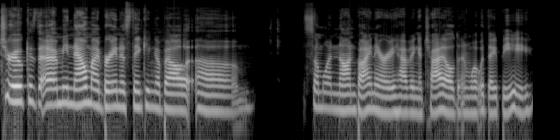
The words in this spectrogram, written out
True because i mean now my brain is thinking about um someone non-binary having a child and what would they be?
